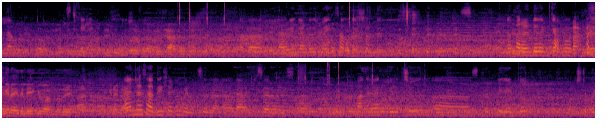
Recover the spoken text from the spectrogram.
എല്ലാം ഫീലിംഗ് അപ്പോൾ കണ്ടതിൽ ഭയങ്കര സന്തോഷമുണ്ട്. എന്താ പറയേണ്ടത് എന്നെ സതീഷേട്ടൻ വിളിച്ചത്. ഡയറക്ടർ സാർ വിളിച്ചത്. അപ്പം അങ്ങനെ വിളിച്ചു സ്ക്രിപ്റ്റ് കേട്ടു ഇഷ്ടപ്പെട്ടു അങ്ങനെ ചെയ്യാൻ ഇങ്ങനെ ത്രൂ ഔട്ട് ഒരു ക്യാരക്ടർ ഉണ്ടെന്ന് പറഞ്ഞപ്പോൾ എന്താ തോന്നിയ ഒരു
